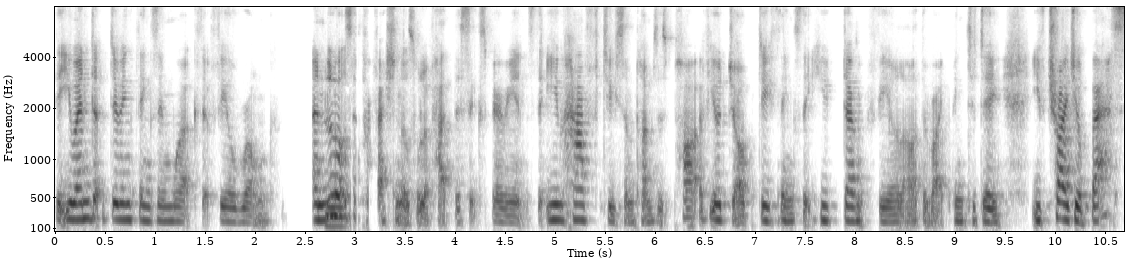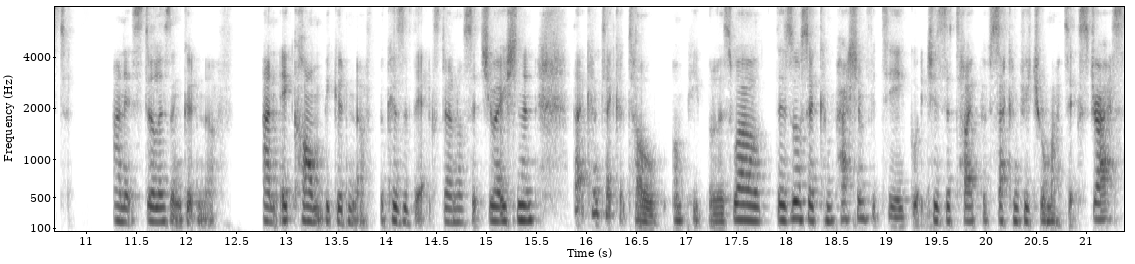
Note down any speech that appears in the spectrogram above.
that you end up doing things in work that feel wrong. And mm. lots of professionals will have had this experience that you have to sometimes, as part of your job, do things that you don't feel are the right thing to do. You've tried your best and it still isn't good enough and it can't be good enough because of the external situation and that can take a toll on people as well. There's also compassion fatigue which is a type of secondary traumatic stress.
